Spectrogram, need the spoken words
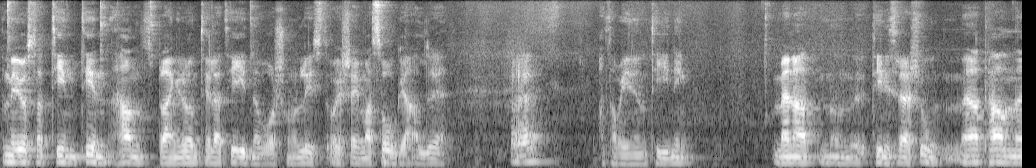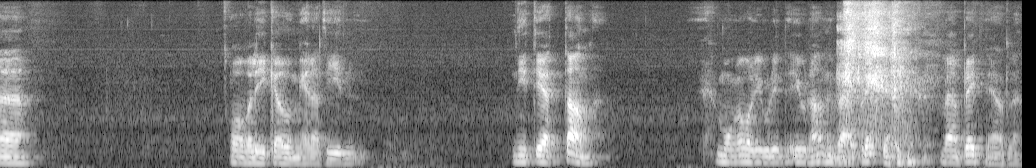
men just att Tintin han sprang runt hela tiden och var journalist och i sig man såg aldrig Nej. att han var inne i någon tidning men att någon tidningsredaktion men att han eh, var lika ung hela tiden 91 hur många år gjorde, gjorde han i värnplikten värnplikten egentligen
